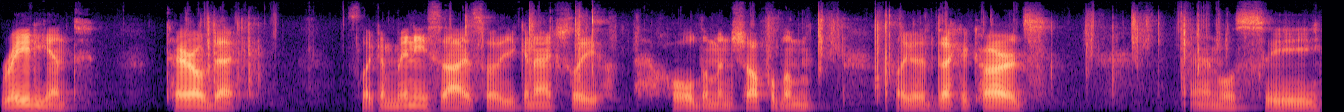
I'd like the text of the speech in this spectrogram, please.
Radiant Tarot deck. It's like a mini size, so you can actually hold them and shuffle them like a deck of cards. And we'll see.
